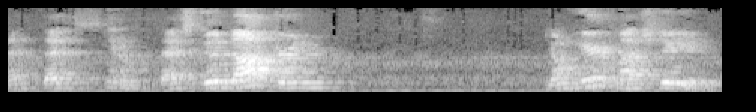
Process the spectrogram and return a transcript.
That, that's you know that's good doctrine. You don't hear it much, do you?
